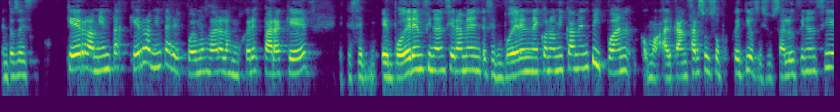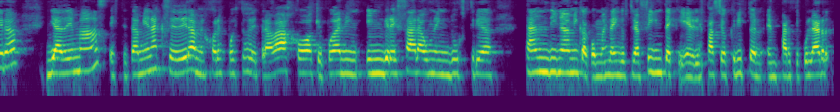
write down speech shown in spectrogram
Entonces, ¿qué herramientas, qué herramientas les podemos dar a las mujeres para que este, se empoderen financieramente, se empoderen económicamente y puedan como alcanzar sus objetivos y su salud financiera y además este, también acceder a mejores puestos de trabajo, a que puedan ingresar a una industria tan dinámica como es la industria fintech y el espacio cripto en, particular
